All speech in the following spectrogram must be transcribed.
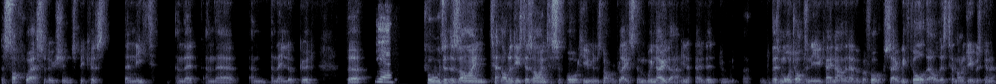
the software solutions because they're neat and they and they're and, and they look good. But yeah, tools are designed, technology is designed to support humans, not replace them. We know that. You know, there's more jobs in the UK now than ever before. So we thought that all this technology was going to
